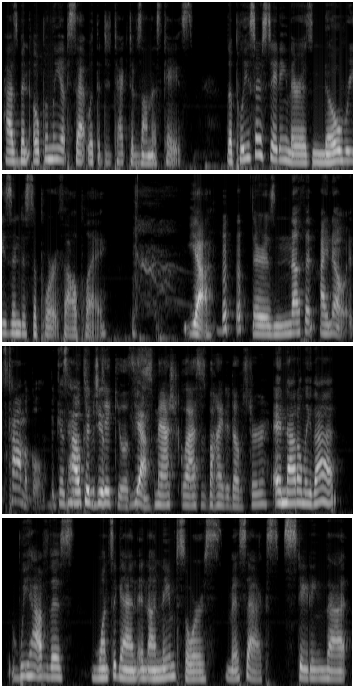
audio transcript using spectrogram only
has been openly upset with the detectives on this case. The police are stating there is no reason to support foul play. yeah. There is nothing. I know. It's comical because how It's could you? ridiculous. Yeah. Smashed glasses behind a dumpster. And not only that, we have this once again an unnamed source, Miss X, stating that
